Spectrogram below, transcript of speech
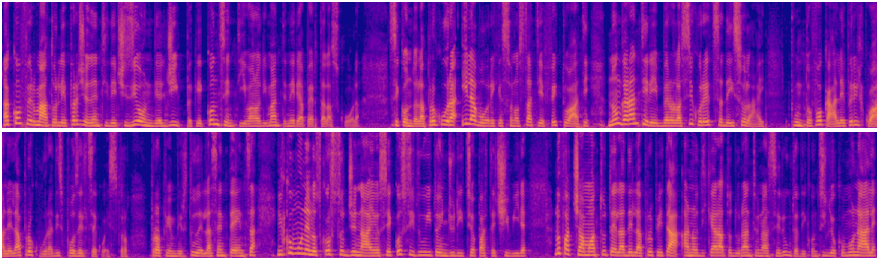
ha confermato le precedenti decisioni del GIP che consentivano di mantenere aperta la scuola. Secondo la Procura, i lavori che sono stati effettuati non garantirebbero la sicurezza dei solai, punto focale per il quale la Procura dispose il sequestro. Proprio in virtù della sentenza, il Comune lo scorso gennaio si è costituito in giudizio parte civile. Lo facciamo a tutela della proprietà, hanno dichiarato durante una seduta di Consiglio Comunale.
